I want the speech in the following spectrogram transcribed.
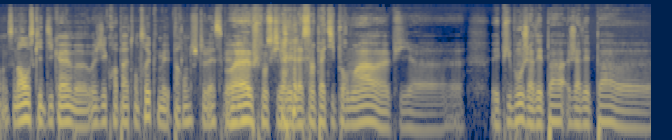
Donc c'est marrant parce qu'il te dit quand même, euh, ouais, j'y crois pas à ton truc, mais par contre, je te laisse. Quand Ouais, même. je pense qu'il avait de la sympathie pour moi. euh, puis, euh, et puis bon, j'avais pas, j'avais pas euh,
